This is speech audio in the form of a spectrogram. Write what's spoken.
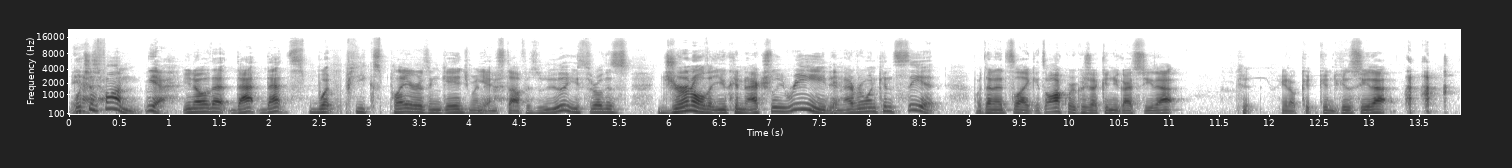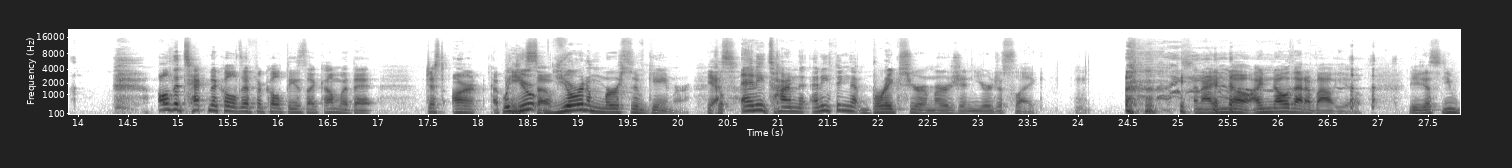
which is fun. Yeah. You know that that that's what piques players' engagement Yeah. and stuff. Is you throw this journal that you can actually read and everyone can see it, but then it's like it's awkward because like, can you guys see that? Can- You know, can, can you see that? all the technical difficulties that come with it just aren't a Well, piece you're of you're an immersive gamer. Yes. So anytime that anything that breaks your immersion, you're just like, and I know I know that about you. You just you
